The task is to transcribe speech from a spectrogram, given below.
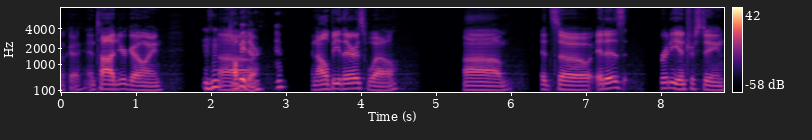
okay. And Todd, you're going. Mhm. I'll be Uh, there. Yeah. and I'll be there as well. Um, and so it is pretty interesting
